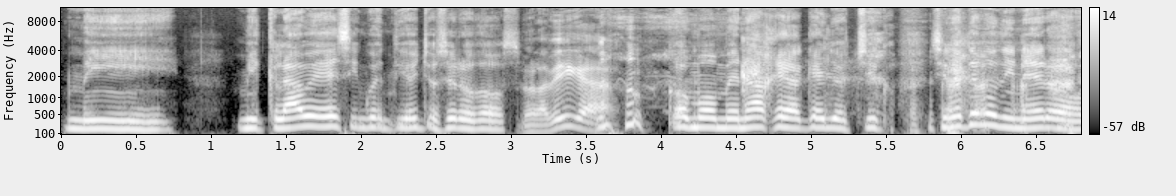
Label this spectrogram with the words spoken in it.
mi, mi clave es 5802. No la diga. Como homenaje a aquellos chicos. Si no tengo dinero,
